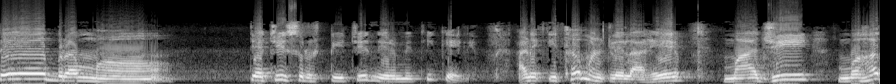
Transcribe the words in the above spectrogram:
ते ब्रह्म. त्याची सृष्टीची निर्मिती केली. आणि इथं म्हटलेलं आहे माझी महत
